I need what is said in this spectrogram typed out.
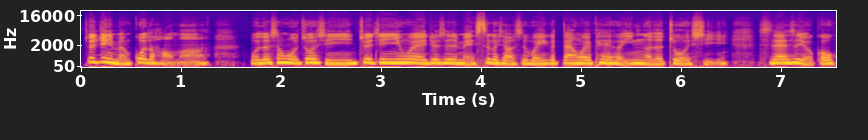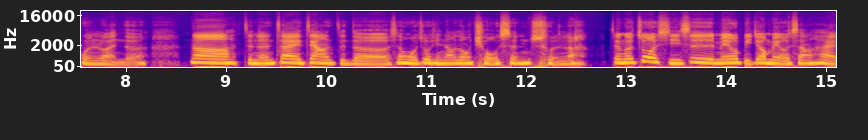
最近你们过得好吗？我的生活作息最近因为就是每四个小时为一个单位配合婴儿的作息，实在是有够混乱的。那只能在这样子的生活作息当中求生存了。整个作息是没有比较，没有伤害。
